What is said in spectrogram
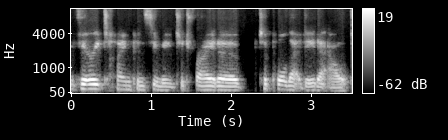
very time consuming to try to, to pull that data out.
